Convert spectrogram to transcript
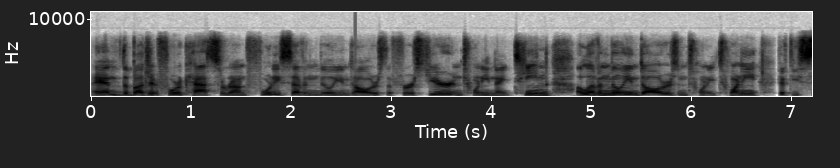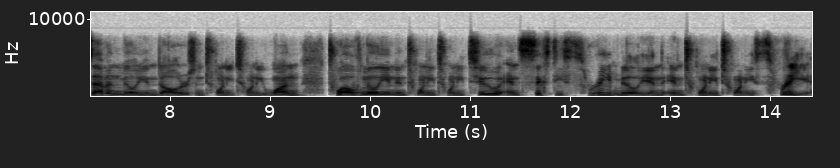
And the budget forecasts around $47 million the first year in 2019, $11 million in 2020, $57 million in 2021, $12 million in 2022, and 63 million in 2023.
